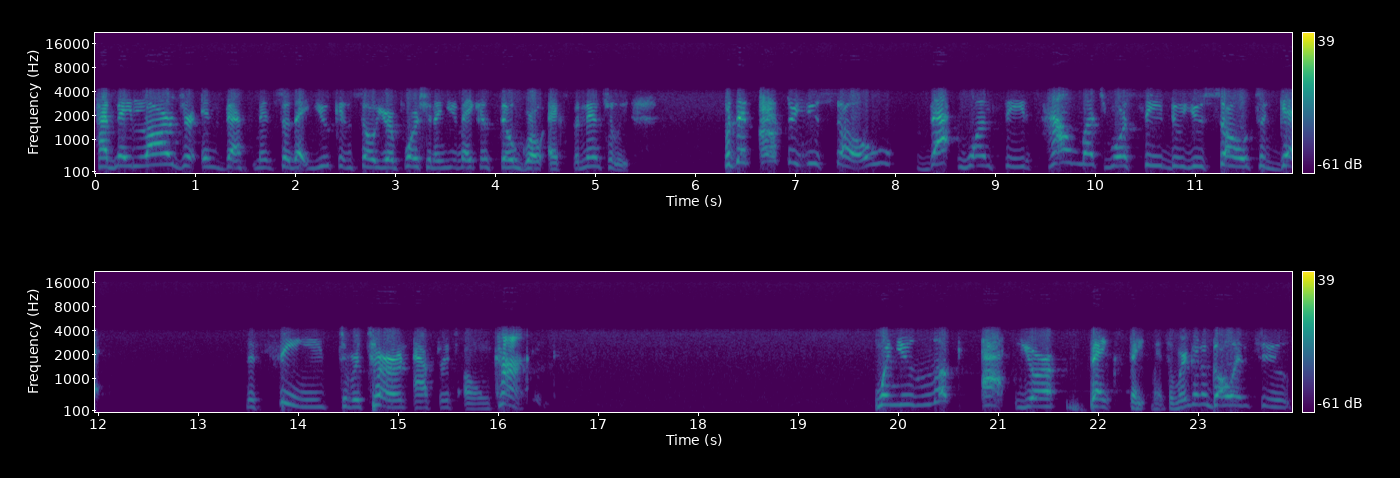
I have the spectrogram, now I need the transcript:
have made larger investments so that you can sow your portion and you may can still grow exponentially. But then after you sow that one seed, how much more seed do you sow to get the seed to return after its own kind? When you look at your bank statements, and we're going to go into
